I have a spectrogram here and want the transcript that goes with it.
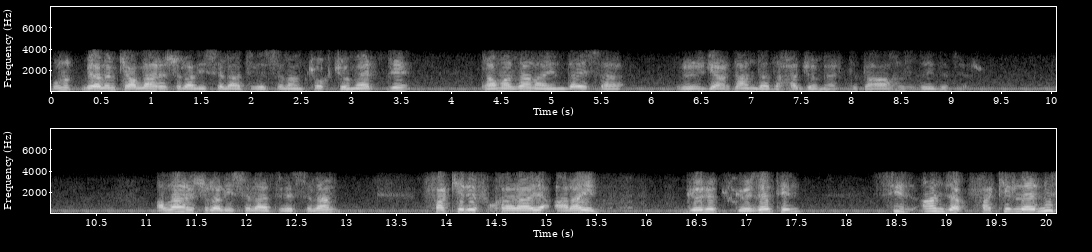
Unutmayalım ki Allah Resulü Aleyhisselatü Vesselam çok cömertti. Ramazan ayında ise rüzgardan da daha cömertti, daha hızlıydı diyor. Allah Resulü Aleyhisselatü Vesselam fakiri fukarayı arayın, görüp gözetin, siz ancak fakirleriniz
